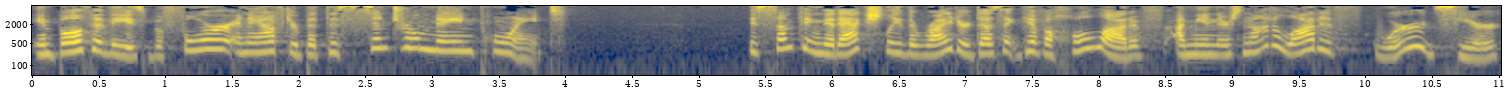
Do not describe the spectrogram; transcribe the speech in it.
in both of these before and after, but the central main point is something that actually the writer doesn't give a whole lot of, I mean, there's not a lot of words here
